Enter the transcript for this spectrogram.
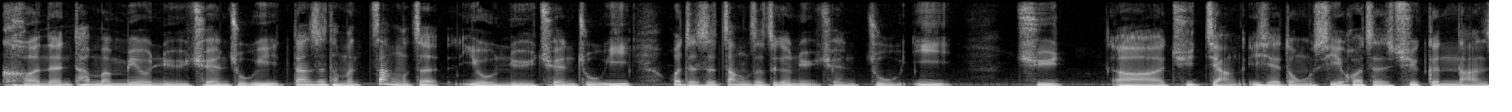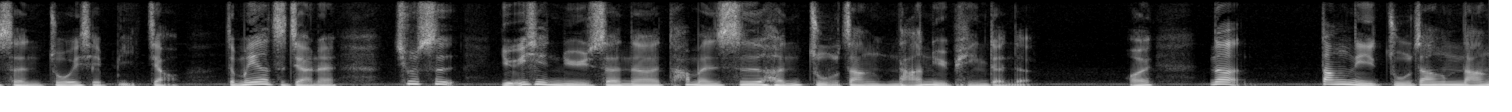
可能他们没有女权主义，但是他们仗着有女权主义，或者是仗着这个女权主义去呃去讲一些东西，或者是去跟男生做一些比较。怎么样子讲呢？就是。有一些女生呢，她们是很主张男女平等的。哎，那当你主张男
